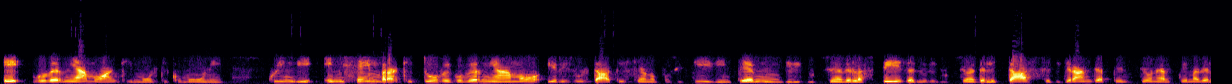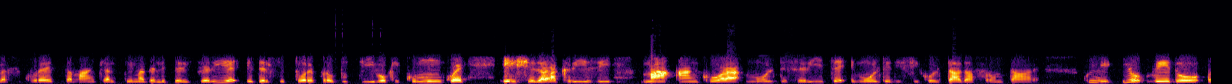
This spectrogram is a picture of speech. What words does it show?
e governiamo anche in molti comuni. Quindi, e mi sembra che dove governiamo i risultati siano positivi in termini di riduzione della spesa, di riduzione delle tasse, di grande attenzione al tema della sicurezza, ma anche al tema delle periferie e del settore produttivo che comunque esce dalla crisi ma ha ancora molte ferite e molte difficoltà da affrontare. Quindi io vedo eh,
